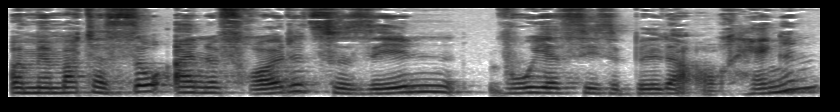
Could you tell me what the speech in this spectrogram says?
Und mir macht das so eine Freude zu sehen, wo jetzt diese Bilder auch hängen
